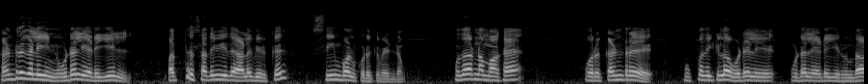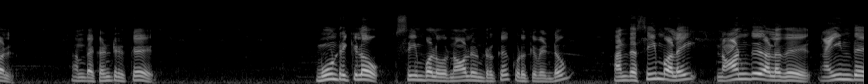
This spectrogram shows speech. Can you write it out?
கன்றுகளின் உடல் எடையில் பத்து சதவீத அளவிற்கு சீம்பால் கொடுக்க வேண்டும். உதாரணமாக ஒரு கன்று முப்பது கிலோ உடல் எ- உடல் எடை இருந்தால் அந்த கன்றிற்கு மூன்று கிலோ சீம்பால் ஒரு நாளொன்றுக்கு கொடுக்க வேண்டும். அந்த சீம்பாலை நான்கு அல்லது ஐந்து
